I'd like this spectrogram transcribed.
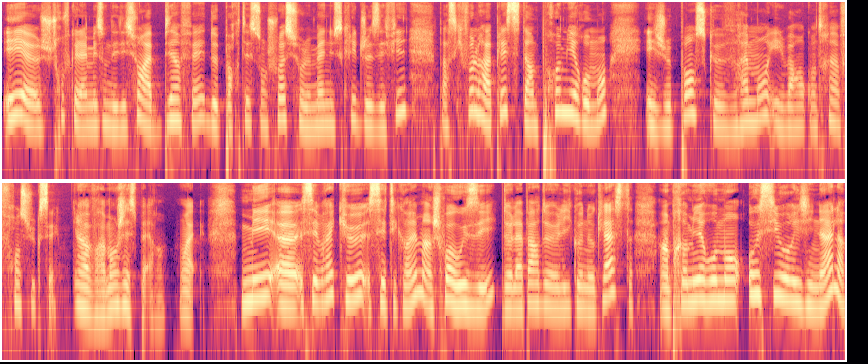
Et euh, je trouve que la maison d'édition a bien fait de porter son choix sur le manuscrit de Joséphine, parce qu'il faut le rappeler, c'est un premier roman et je pense que vraiment il va rencontrer un franc succès. Ah, vraiment, j'espère. hein. Ouais. Mais euh, c'est vrai que c'était quand même un choix osé de la part de l'iconoclaste, un premier roman aussi original.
